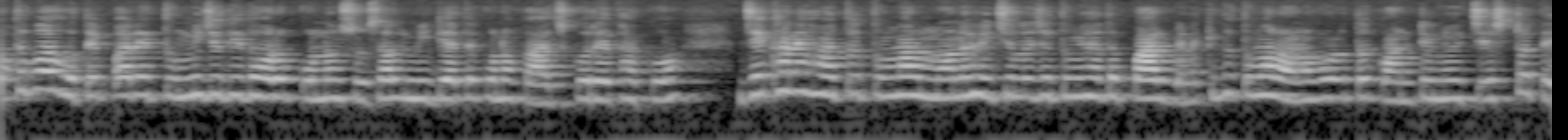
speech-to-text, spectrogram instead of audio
অথবা হতে পারে তুমি যদি ধরো কোনো সোশ্যাল মিডিয়াতে কোনো কাজ করে থাকো, যেখানে হয়তো তোমার মনে হয়েছিল যে তুমি হয়তো পারবে না, কিন্তু তোমার অনবরত কন্টিনিউ চেষ্টাতে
